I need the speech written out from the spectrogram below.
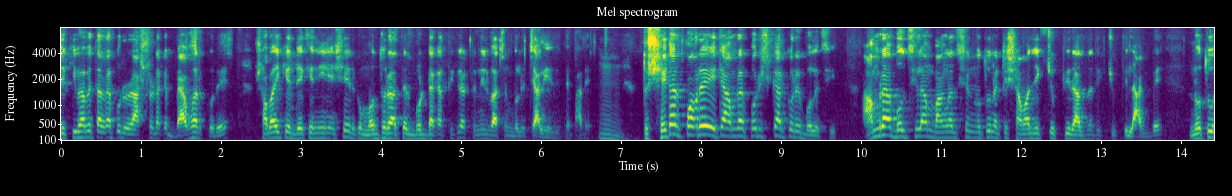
যে কীভাবে তারা পুরো রাষ্ট্রটাকে ব্যবহার করে সবাইকে ডেকে নিয়ে এসে এরকম মধ্যরাতের ভোট ডাকার থেকে একটা নির্বাচন বলে চালিয়ে দিতে পারে। তো সেটার পরে এটা আমরা পরিষ্কার করে বলেছি। আমরা বলছিলাম বাংলাদেশের নতুন একটি সামাজিক চুক্তি রাজনৈতিক চুক্তি লাগবে। নতুন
